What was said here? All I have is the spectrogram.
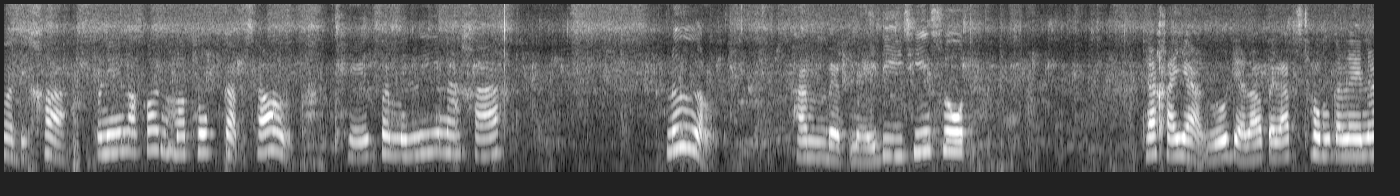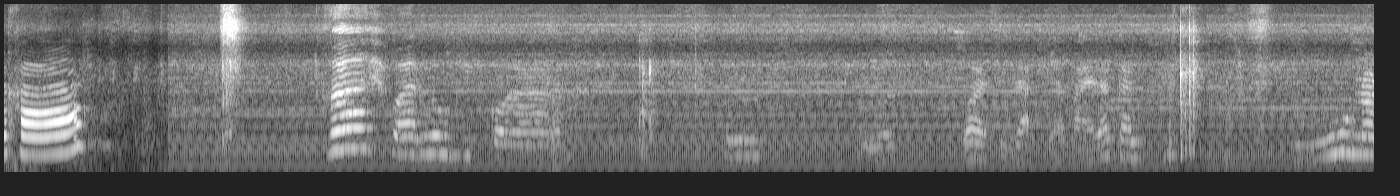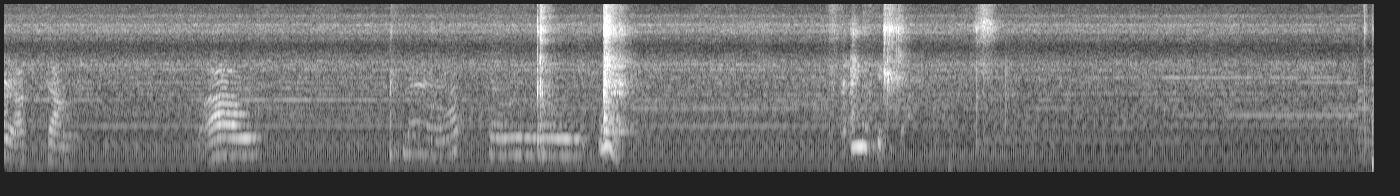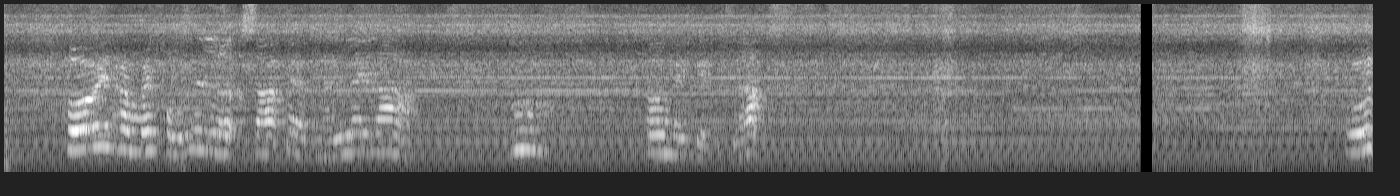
สวัสดีค่ะ วันนี้เราก็มาพบกับช่องเค้กแฟมิลี่นะคะ เรื่องทำแบบไหนดีที่สุด ถ้าใครอยากรู้เดี๋ยวเราไปรับชมกันเลยนะคะเฮ้ยวาดรูปดีกว่าอืมวาดสีละระบายแล้วกันโอ้น่ารักจัง ว้าว น่ารักจังเลยอุ้ย เจ็บอะเฮ้ยทำไมเขาเลอะซะแบบนั้นเลยล่ะอืมเพิ่มไปเก็บอีกละเฮ้ย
